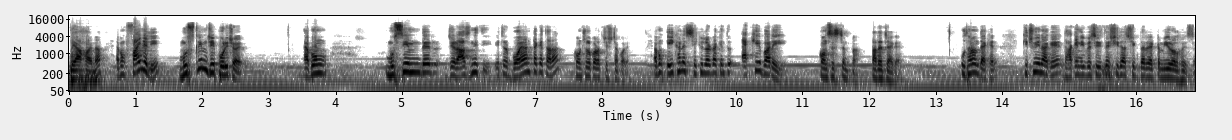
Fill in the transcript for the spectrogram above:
দেয়া হয় না। এবং ফাইনালি মুসলিম যে পরিচয় এবং মুসলিমদের যে রাজনীতি, এটার বয়ানটাকে তারা কন্ট্রোল করার চেষ্টা করে। এবং এইখানে সেকুলাররা কিন্তু একেবারেই কনসিস্টেন্ট না, তাদের জায়গায়। উদাহরণ দেখেন, কিছুদিন আগে ঢাকা ইউনিভার্সিটিতে সিরাজ শিকদারের একটা মিউরাল হয়েছে।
